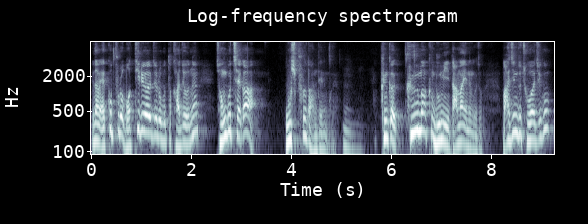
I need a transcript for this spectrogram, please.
그 다음에 에코프로 머티리얼즈로부터 가져오는 전구체가 50%도 안 되는 거예요. 그러니까 그만큼 룸이 남아있는 거죠. 마진도 좋아지고,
